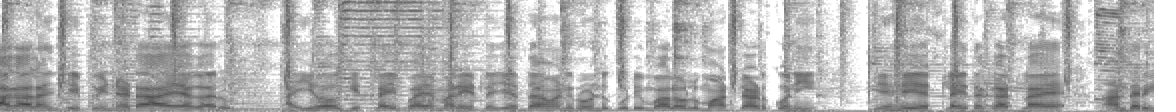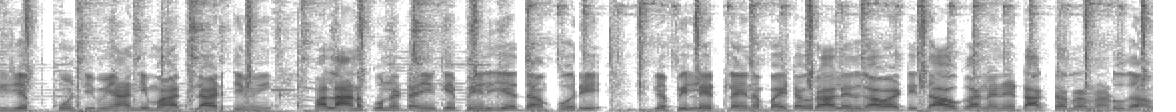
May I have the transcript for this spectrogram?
ఆగాలని చెప్పిండట అయ్యగారు. అయ్యో గిట్లయిపోయా మరి ఎట్లా చేద్దామని రెండు కుటుంబాల వాళ్ళు మాట్లాడుకొని ఏహే ఎట్లయితే గట్లా అందరికీ చెప్పుకుంటే అన్నీ మాట్లాడితే మళ్ళీ అనుకున్న టైంకే పెళ్ళి చేద్దాం పోరి. ఇక పిల్ల ఎట్లయినా బయటకు రాలేదు కాబట్టి దావకాలనే డాక్టర్లను అడుగుదాం.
